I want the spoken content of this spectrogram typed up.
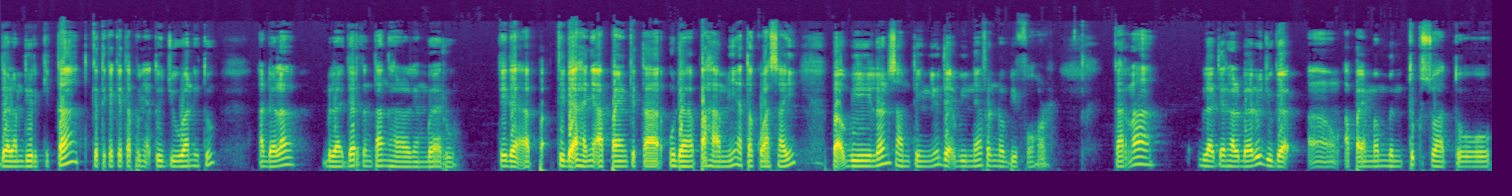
dalam diri kita ketika kita punya tujuan itu adalah belajar tentang hal yang baru tidak apa tidak hanya apa yang kita udah pahami atau kuasai but we learn something new that we never know before. Karena belajar hal baru juga uh, apa yang membentuk suatu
